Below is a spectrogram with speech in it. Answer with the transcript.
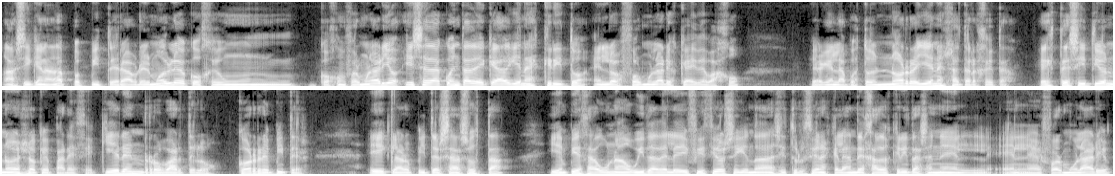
Así que nada, pues Peter abre el mueble, coge un, coge un formulario y se da cuenta de que alguien ha escrito en los formularios que hay debajo. Y alguien le ha puesto no rellenes la tarjeta. Este sitio no es lo que parece. Quieren robártelo. Corre, Peter. Y claro, Peter se asusta y empieza una huida del edificio siguiendo las instrucciones que le han dejado escritas en el, en el formulario.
